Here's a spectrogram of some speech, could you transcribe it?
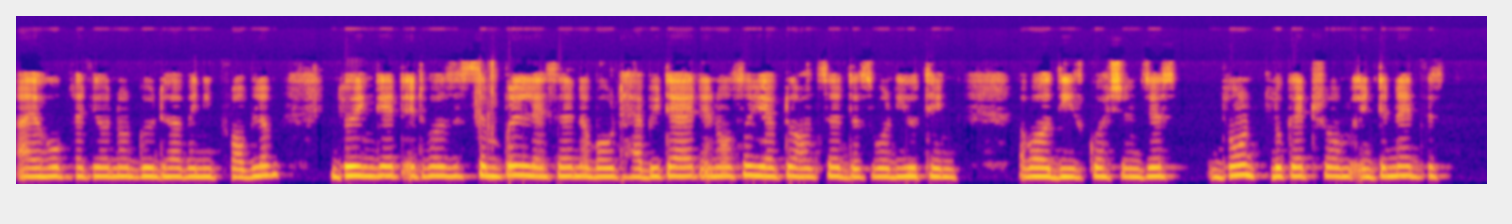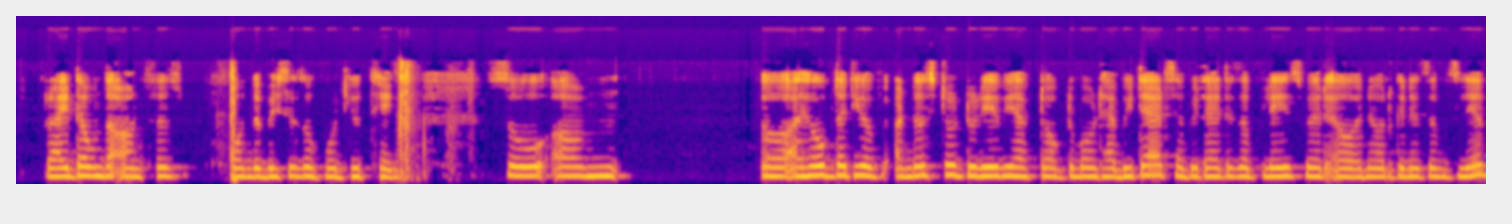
i hope that you're not going to have any problem doing it. It was a simple lesson about habitat and also you have to answer this. What do you think about these questions? Just don't look at from internet. Just write down the answers on the basis of what you think. So um, uh, I hope that you have understood. Today we have talked about habitats. Habitat is a place where uh, organisms live,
